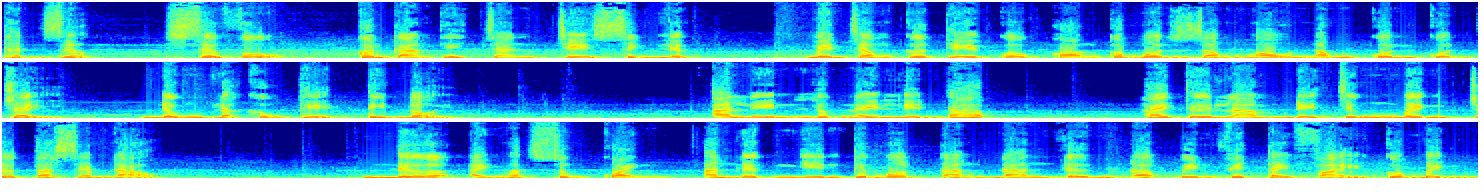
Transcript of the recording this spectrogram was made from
thần dược. Sư phụ, Con cảm thấy tràn trề sinh lực. Bên trong cơ thể của con có một dòng máu nóng cuồn cuộn chảy, Đúng là không thể tin nổi. A Lìn lúc này liền đáp, Hãy thử làm để chứng minh cho ta xem nào. Đưa ánh mắt xung quanh An lực nhìn thấy một tảng đá lớn Ở bên phía tay phải của mình.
